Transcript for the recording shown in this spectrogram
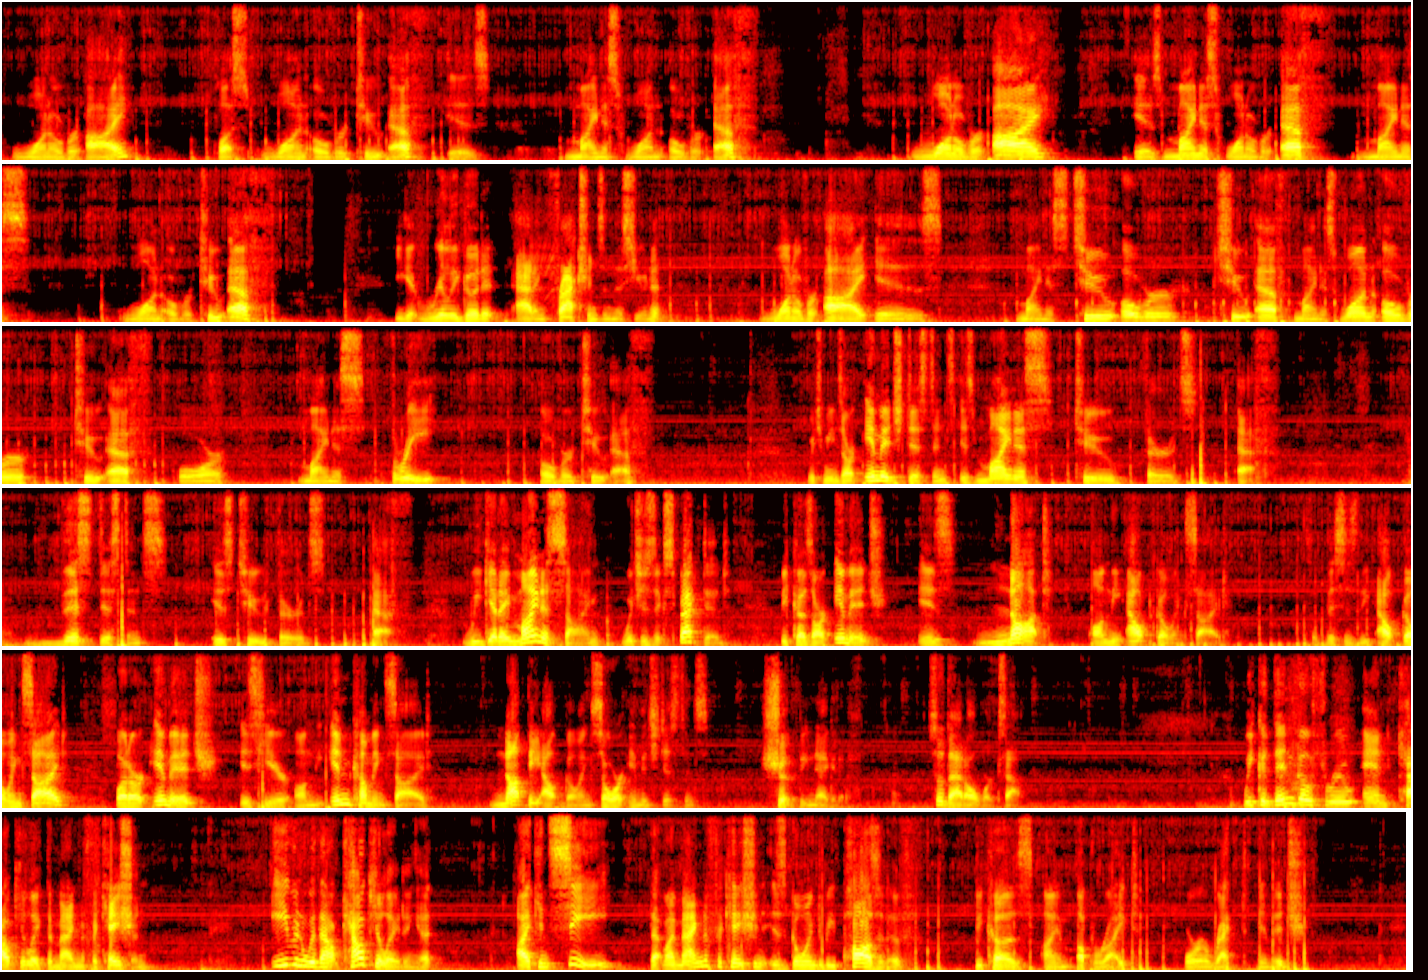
1 over i plus 1 over 2f is minus 1 over f. 1 over i is minus 1 over f minus 1 over 2f. You get really good at adding fractions in this unit. 1 over i is minus 2 over 2f minus 1 over 2f or minus 3 over 2f, which means our image distance is minus 2 thirds f. This distance is 2 thirds f. We get a minus sign, which is expected because our image is not on the outgoing side. So this is the outgoing side, but our image is here on the incoming side, not the outgoing, so our image distance should be negative. So that all works out. We could then go through and calculate the magnification even without calculating it, I can see that my magnification is going to be positive because I am upright or erect image.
